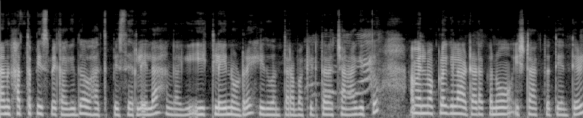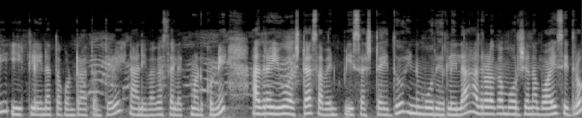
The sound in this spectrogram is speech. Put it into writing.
ನನಗೆ ಹತ್ತು ಪೀಸ್ ಬೇಕಾಗಿದ್ದು, ಅವು ಹತ್ತು ಪೀಸ್ ಇರಲಿಲ್ಲ. ಹಾಗಾಗಿ ಈ ಕ್ಲೇ ನೋಡ್ರಿ, ಇದು ಒಂಥರ ಬಕೆಟ್ ಥರ ಚೆನ್ನಾಗಿತ್ತು. ಆಮೇಲೆ ಮಕ್ಕಳಿಗೆಲ್ಲ ಆಟ ಆಡೋಕ್ಕೂ ಇಷ್ಟ ಆಗ್ತೈತಿ ಅಂತೇಳಿ ಈ ಕ್ಲೇನ ತೊಗೊಂಡ್ರಾತಂತೇಳಿ ನಾನು ಇವಾಗ ಸೆಲೆಕ್ಟ್ ಮಾಡ್ಕೊಂಡು ಆದರೆ ಇವು ಅಷ್ಟೇ ಸೆವೆನ್ ಪೀಸ್ ಅಷ್ಟೇ ಇದ್ದು, ಇನ್ನು ಮೂರು ಇರಲಿಲ್ಲ. ಅದರೊಳಗೆ ಮೂರು ಜನ ಬಾಯ್ಸ್ ಇದ್ದರು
